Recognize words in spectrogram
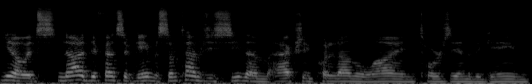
you know it's not a defensive game, but sometimes you see them actually put it on the line towards the end of the game,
